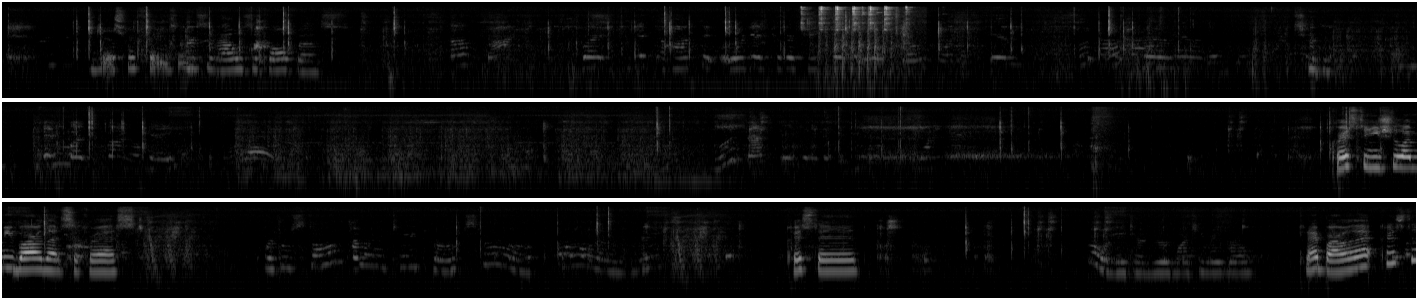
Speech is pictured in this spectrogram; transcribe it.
Just for phrasing. Kristen, how was the fall fest? Kristen, you should let me borrow that suppressed. Rachel, stop trying to take her. Stop. Oh, Kristen, I would hate you as my teammate, bro. can I borrow that, Kristen?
